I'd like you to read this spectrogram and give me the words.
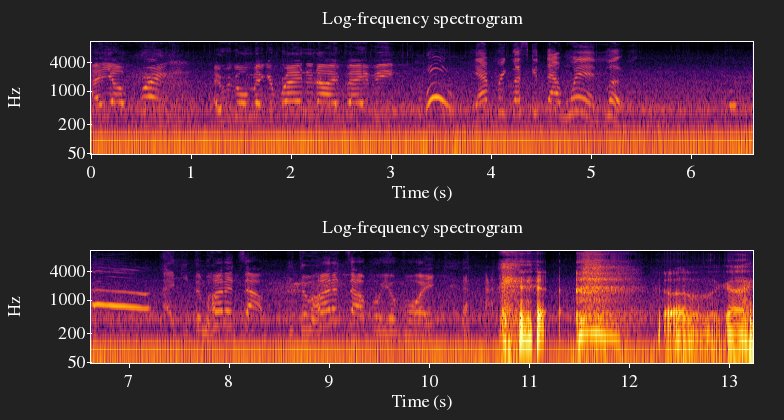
Hey, yo, Frank. Hey, we gonna make it rain tonight, baby. Woo! Yeah, Freq, let's get that win. Look. Hey, get them hundreds out. Get them hundreds out for your boy. oh my god.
